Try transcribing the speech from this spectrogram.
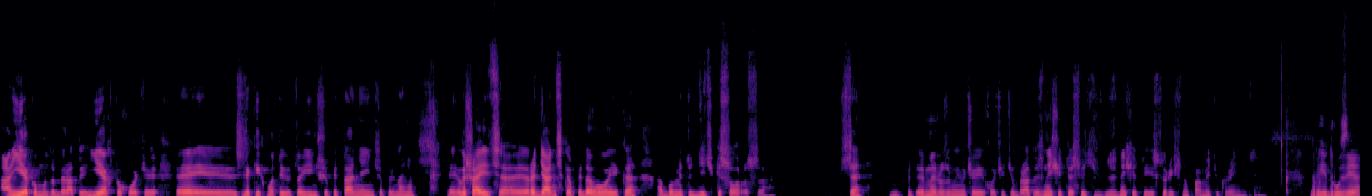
а є кому забирати, є хто хоче, е, з яких мотивів, то інше питання, інше питання. Е, Лишається радянська педагогіка або методички Сороса. Все. Ми розуміємо, що її хочуть обрати. Знищити освіту, знищити історичну пам'ять українців. Дорогі друзі,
